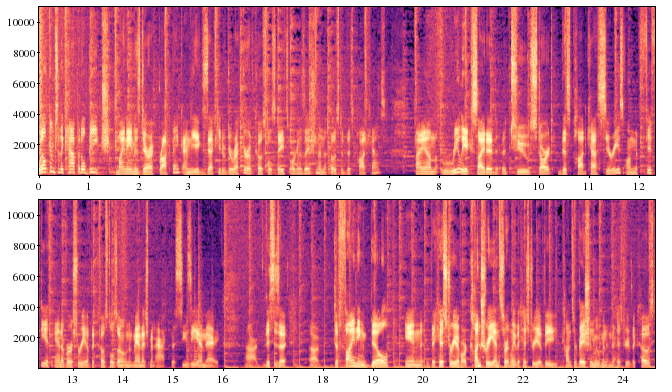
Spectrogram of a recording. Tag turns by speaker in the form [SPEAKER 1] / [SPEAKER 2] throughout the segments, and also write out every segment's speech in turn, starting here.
[SPEAKER 1] Welcome to the Capitol Beach. My name is Derek Brockbank. I'm the executive director of Coastal States Organization and the host of this podcast. I am really excited uh, to start this podcast series on the 50th anniversary of the Coastal Zone Management Act, the CZMA. Uh, this is a, a, defining bill in the history of our country and certainly the history of the conservation movement and the history of the coast.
